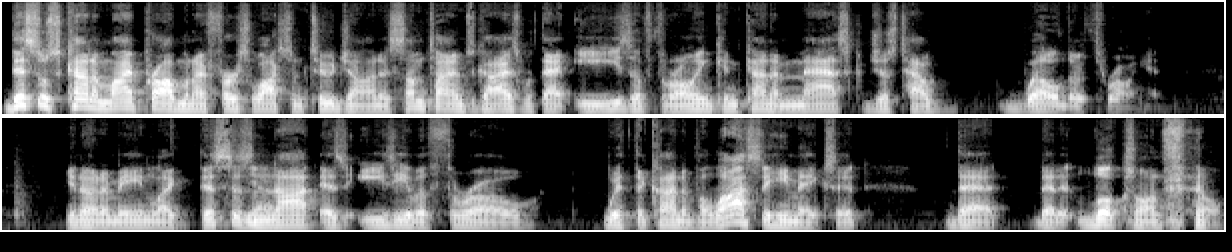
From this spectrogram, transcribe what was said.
this was kind of my problem when I first watched him too, John. Is sometimes guys with that ease of throwing can kind of mask just how well they're throwing it. You know what I mean? Like this is Yeah. not as easy of a throw with the kind of velocity he makes it that that it looks on film.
